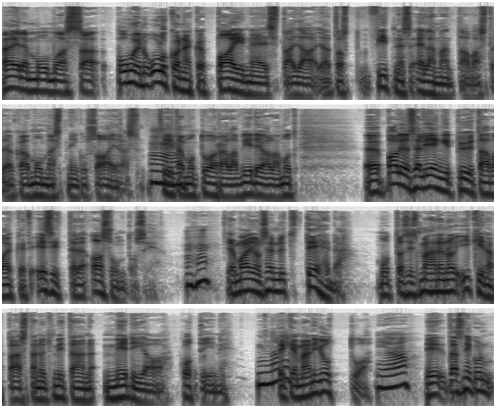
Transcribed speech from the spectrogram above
mä eilen muun muassa puhuin ulkonäköpaineista ja, ja tuosta fitness-elämäntavasta, joka on mun mielestä niin kuin sairas. Mm. Siitä mun tuoreella videolla, mutta paljon siellä jengi pyytää vaikka, että esittele asuntosi. Mm-hmm. Ja mä aion sen nyt tehdä, mutta siis mä en ole ikinä päästänyt mitään mediaa kotiini No niin. tekemään juttua. Joo. Niin tässä niin kuin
